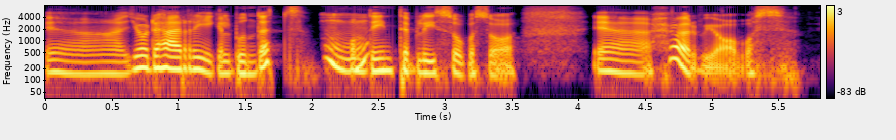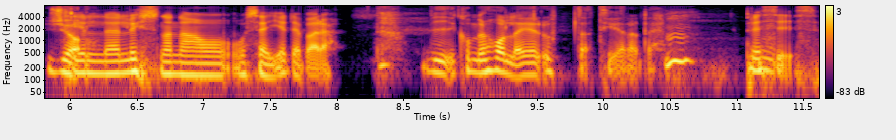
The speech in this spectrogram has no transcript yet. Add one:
eh, gör det här regelbundet. Mm. Om det inte blir så så eh, hör vi av oss Ja, till eh, lyssnarna och, och säger det bara. Vi kommer hålla er uppdaterade. Precis.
